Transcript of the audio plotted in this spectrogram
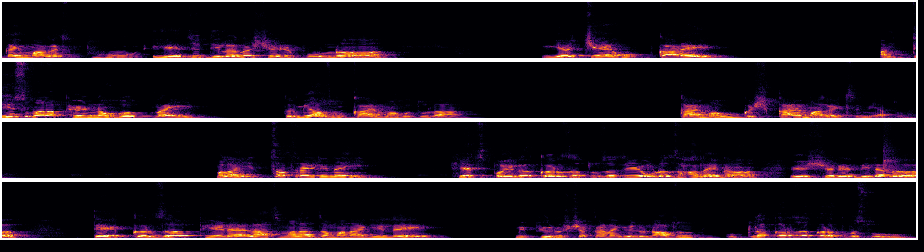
काही मागायचं तू हे जे दिलं ना शरीर पूर्ण याचे उपकार आहेत आणि तीच मला फेडणं होत नाही. तर मी अजून काय मागू तुला? काय मागू? कश काय मागायचं मी अजून? मला इच्छाच राहिली नाही. हेच पहिलं कर्ज तुझं जे एवढं झालंय ना हे शरीर दिलेलं ते कर्ज फेडायलाच मला जमाना गेलंय मी फेडू शकाना गेलो ना अजून कुठलं कर्ज करत बसू?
